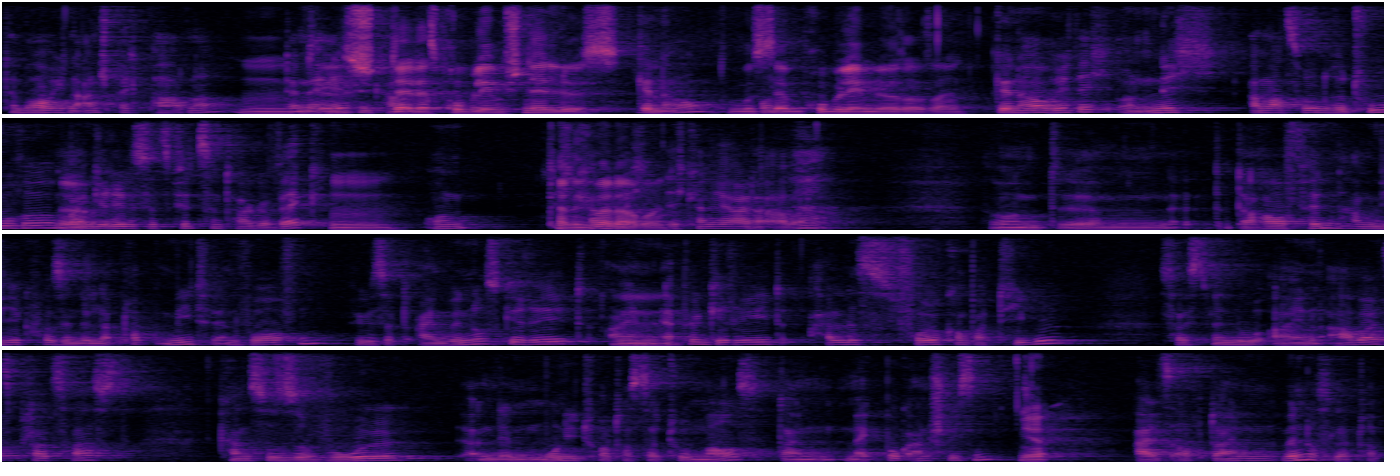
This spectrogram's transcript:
dann brauche ich einen Ansprechpartner, Mhm, der mir der, helfen kann. der das Problem schnell löst. genau. Du musst ja ein Problemlöser sein. Genau, richtig. Und nicht Amazon Retoure, Ja. mein Gerät ist jetzt 14 Tage weg Mhm. und Kann ich nicht weiterarbeiten. ich kann nicht weiterarbeiten. Und ähm, daraufhin haben wir quasi eine Laptop-Miete entworfen. Wie gesagt, ein Windows-Gerät, ein Mhm. Apple-Gerät, alles voll kompatibel. Das heißt, wenn du einen Arbeitsplatz hast, kannst du sowohl an dem Monitor, Tastatur, Maus dein MacBook anschließen, Ja, als auch deinen Windows-Laptop.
